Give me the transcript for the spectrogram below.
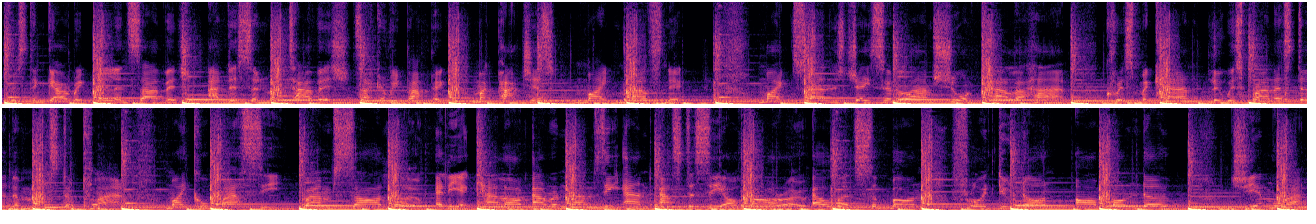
Tristan Garrick, Dylan Savage, Addison McTavish, Zachary Papick, Mac Patches, Mike Masnick, Mike Zans, Jason Lamb, Sean Callahan, Chris McCann, Lewis Bannister, The Master Plan, Michael Massey, Bam Sarlo, Elliot Callard, Aaron Ramsey, and Astasy Alvaro, Albert Sabon, Floyd Dunon, Armando, Jim Rat,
